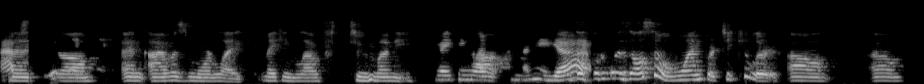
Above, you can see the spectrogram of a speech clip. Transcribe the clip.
Absolutely. And, um, and I was more like making love to money making uh, money. Yeah. There was also one particular um, um,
